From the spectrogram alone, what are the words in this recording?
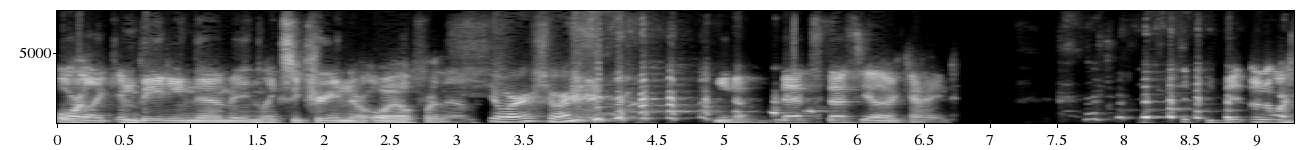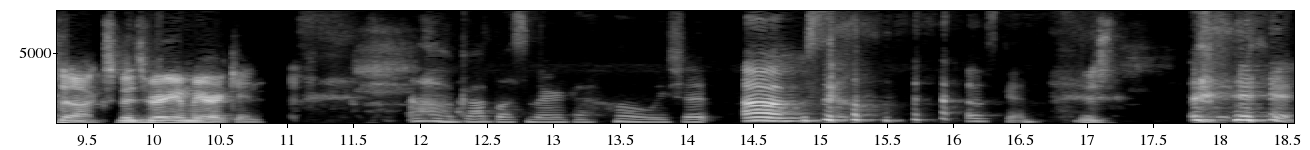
Or like invading them and like securing their oil for them. Sure sure. You know that's that's the other kind. It's a bit unorthodox but it's very american. Oh god bless america. Holy shit. Um so that was good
